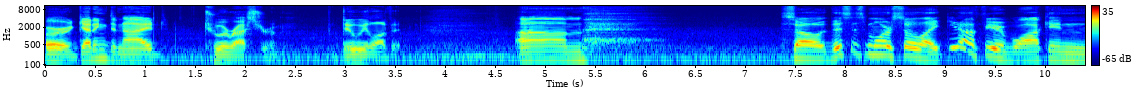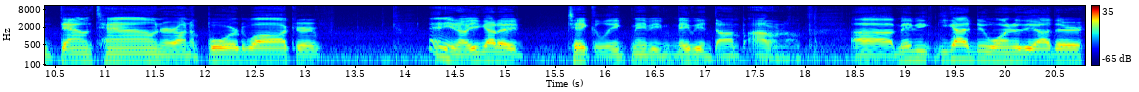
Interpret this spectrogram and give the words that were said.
or getting denied to a restroom. Do we love it? Um so this is more so like, you know, if you're walking downtown or on a boardwalk or and you know, you got to take a leak, maybe maybe a dump, I don't know. Uh maybe you got to do one or the other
